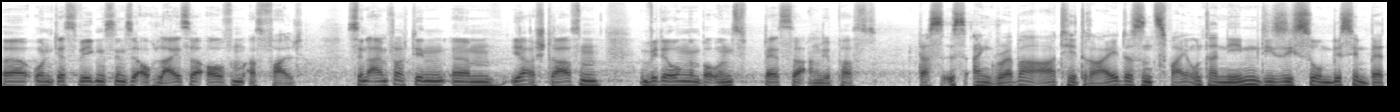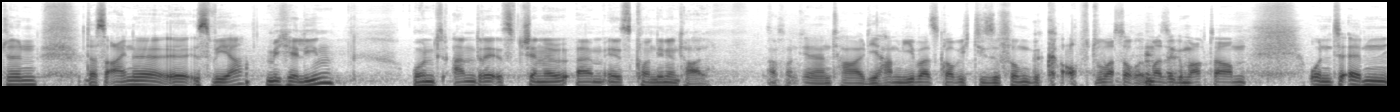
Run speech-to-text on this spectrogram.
äh, und deswegen sind sie auch leiser auf dem Asphalt. Sind einfach den ähm, ja, Straßenwitterungen bei uns besser angepasst. Das ist ein Grabber AT3. Das sind zwei Unternehmen, die sich so ein bisschen betteln. Das eine äh, ist wer? Michelin und andere ist, General, ähm, ist Continental. Continental. Die haben jeweils, glaube ich, diese Firmen gekauft, was auch immer sie gemacht haben. Und ähm,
